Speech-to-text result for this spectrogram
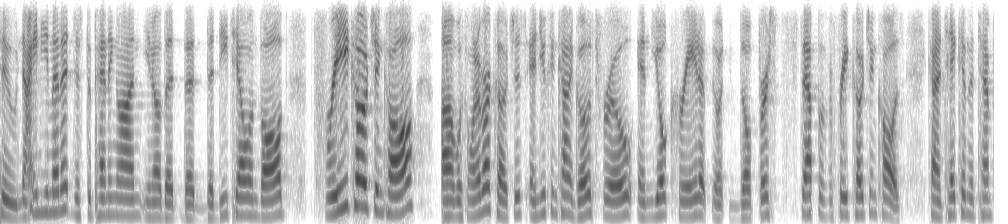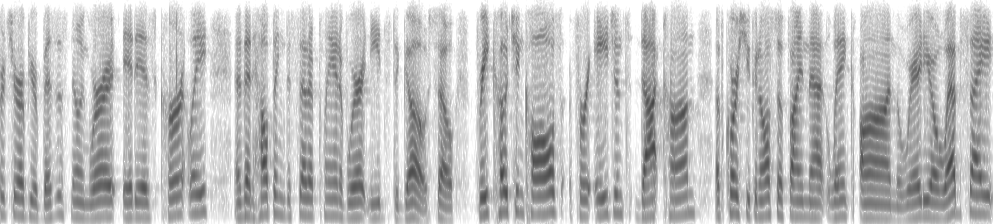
to 90 minute, just depending on you know the the, the detail involved, free coaching call uh, with one of our coaches, and you can kind of go through and you'll create a, the first step of a free coaching call is kind of taking the temperature of your business, knowing where it is currently, and then helping to set a plan of where it needs to go. So, free coaching calls for agents.com. Of course, you can also find that link on the radio website,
